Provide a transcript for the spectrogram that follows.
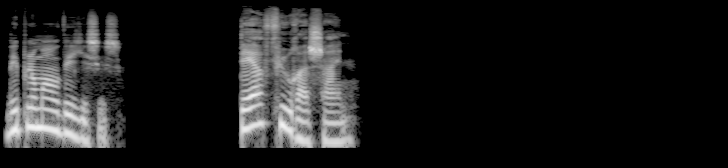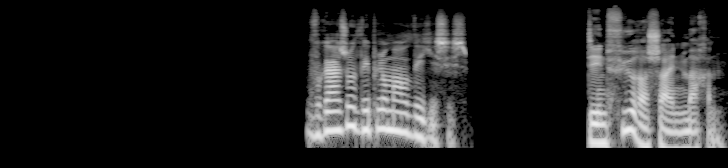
δίπλωμα οδήγησης, Der Führerschein. βγάζω δίπλωμα οδήγησης, Den Führerschein machen.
